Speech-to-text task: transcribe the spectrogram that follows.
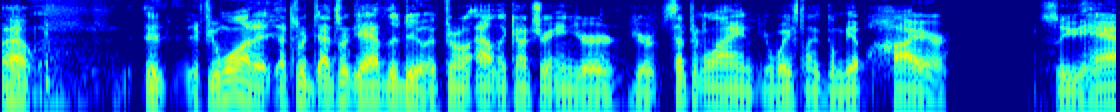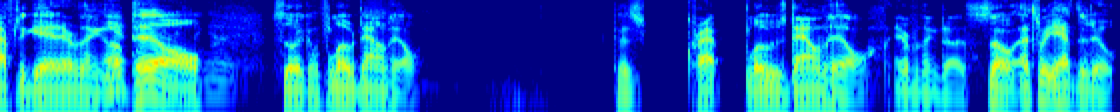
Well, if you want it, that's what that's what you have to do. If you're out in the country and your your septic line, your waste line is going to be up higher, so you have to get everything You uphill everything up. so it can flow downhill. Because crap flows downhill, everything does. So that's what you have to do.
